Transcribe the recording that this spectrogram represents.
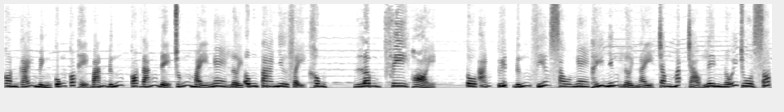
con gái mình cũng có thể bán đứng có đáng để chúng mày nghe lời ông ta như vậy không? Lâm Phi hỏi. Tô Ánh Tuyết đứng phía sau nghe thấy những lời này trong mắt trào lên nỗi chua xót,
